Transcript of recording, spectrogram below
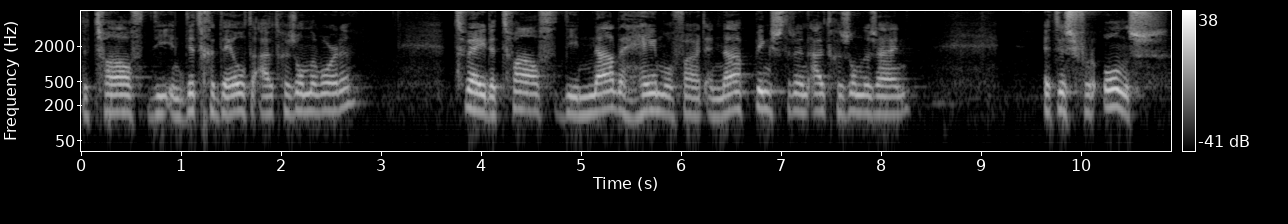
De twaalf die in dit gedeelte uitgezonden worden. Twee, de twaalf die na de hemelvaart en na Pinksteren uitgezonden zijn. Het is voor ons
